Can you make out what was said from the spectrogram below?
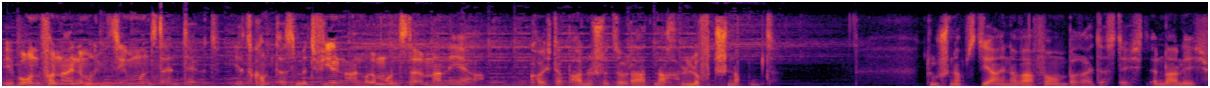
Wir wurden von einem riesigen Monster entdeckt. Jetzt kommt es mit vielen anderen Monstern immer näher. Keucht der panische Soldat nach Luft schnappend. Du schnappst dir eine Waffe und bereitest dich innerlich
